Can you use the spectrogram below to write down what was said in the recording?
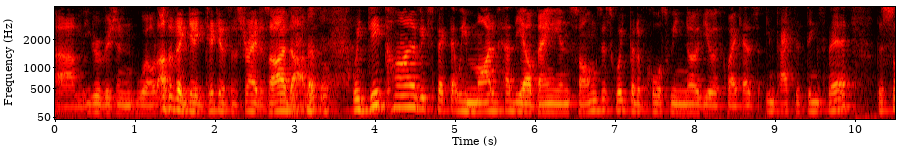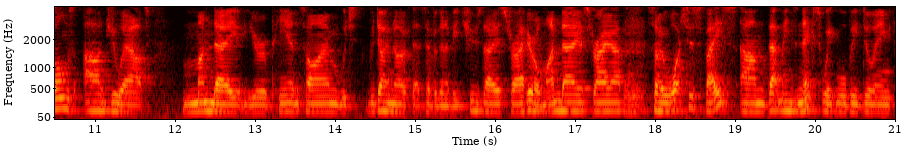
um, Eurovision world, other than getting tickets and straight asides artists. we did kind of expect that we might have had the Albanian songs this week, but of course we know the earthquake has impacted things there. The songs are due out Monday European time, which we don't know if that's ever going to be Tuesday Australia or Monday Australia. So watch this space. Um, that means next week we'll be doing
